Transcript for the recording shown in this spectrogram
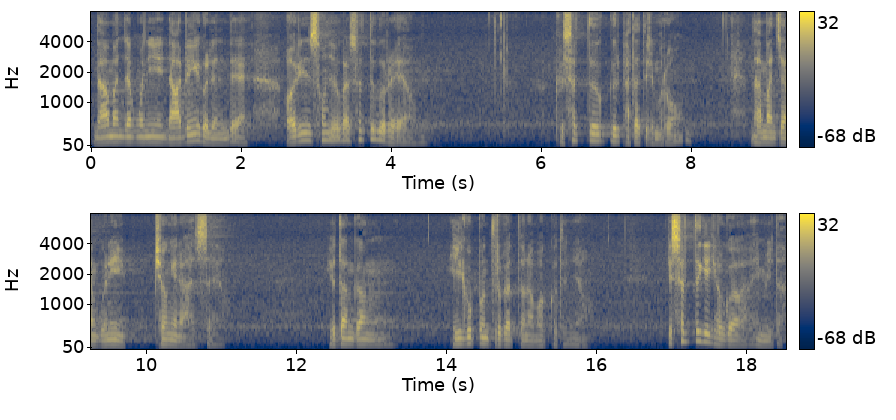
나만 장군이 나병에 걸렸는데 어린 소녀가 설득을 해요. 그 설득을 받아들임으로 나만 장군이 병에 나왔어요. 요단강 일곱 번 들어갔다 나왔거든요. 그 설득의 결과입니다.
